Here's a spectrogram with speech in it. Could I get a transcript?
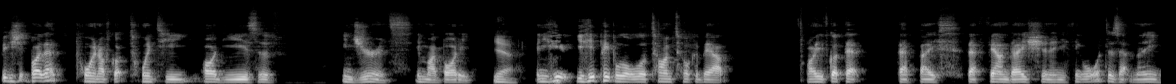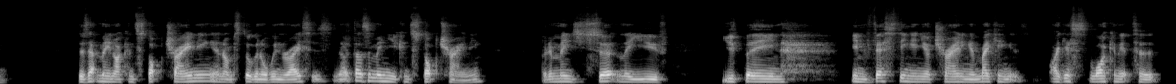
because by that point I've got 20 odd years of endurance in my body. Yeah. And you hear you hear people all the time talk about oh you've got that that base, that foundation and you think, well what does that mean? Does that mean I can stop training and I'm still going to win races? No, it doesn't mean you can stop training, but it means certainly you've you've been investing in your training and making I guess liken it to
